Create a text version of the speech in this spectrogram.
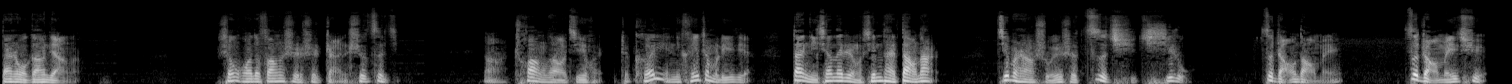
但是我刚讲了，生活的方式是展示自己，啊，创造机会，这可以，你可以这么理解。但你现在这种心态到那儿，基本上属于是自取其辱，自找倒霉，自找没趣，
